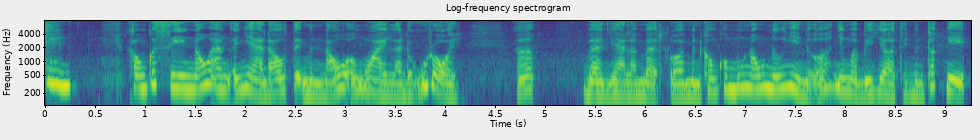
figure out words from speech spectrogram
không có xiên nấu ăn ở nhà đâu tại mình nấu ở ngoài là đủ rồi. Đó về nhà là mệt rồi, mình không có muốn nấu nướng gì nữa, nhưng mà bây giờ thì mình thất nghiệp.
